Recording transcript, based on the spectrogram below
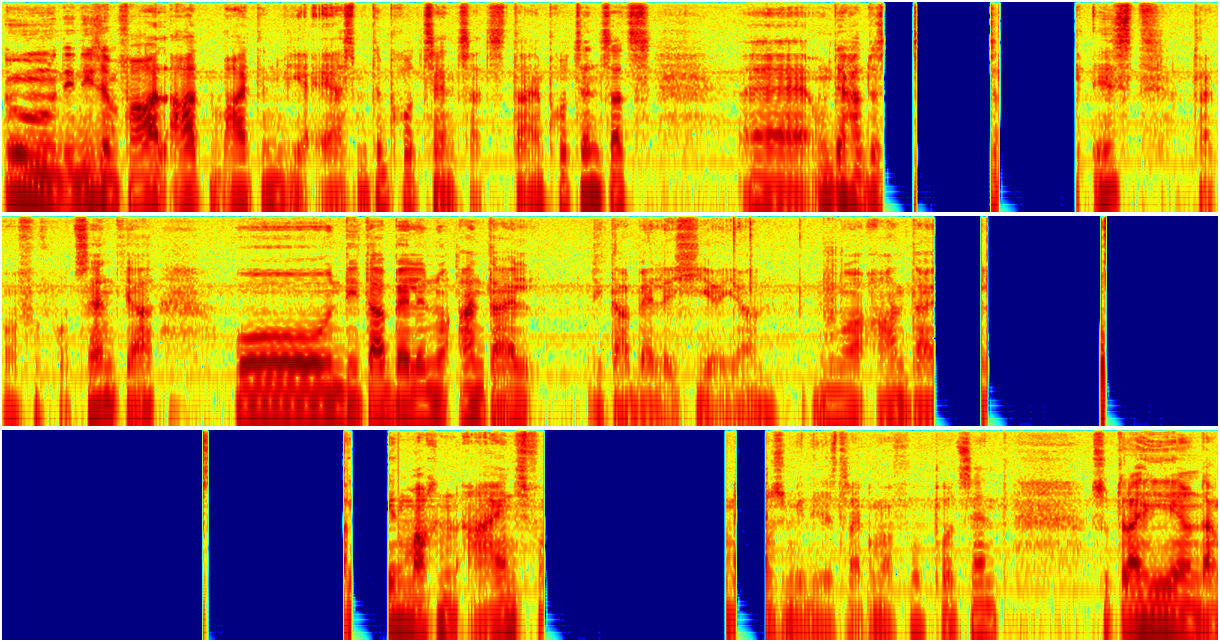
Und in diesem Fall arbeiten wir erst mit dem Prozentsatz. Da ein Prozentsatz äh, unterhalb des ist, 3,5 Prozent, ja, und die Tabelle nur Anteil, die Tabelle hier, ja, nur Anteil. Machen, 1 von müssen wir dieses 3,5 Prozent subtrahieren und dann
